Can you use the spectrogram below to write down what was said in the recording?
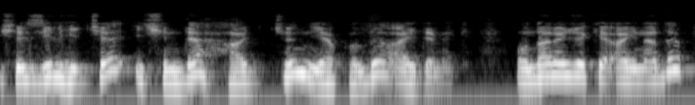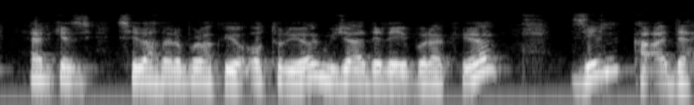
İşte zilhicce içinde haccın yapıldığı ay demek. Ondan önceki ayın adı herkes silahları bırakıyor, oturuyor, mücadeleyi bırakıyor. Zil Kade.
